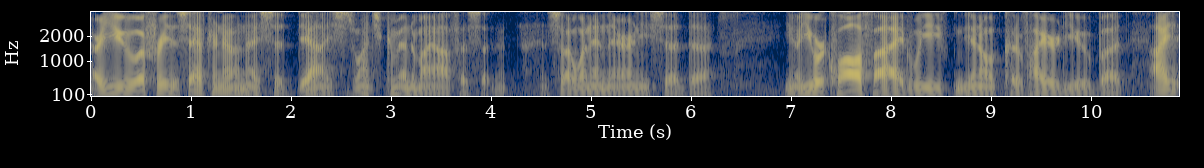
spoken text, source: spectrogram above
Are you uh, free this afternoon? I said, Yeah. He says, Why don't you come into my office? And so I went in there and he said, uh, You know, you were qualified. We, you know, could have hired you, but I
